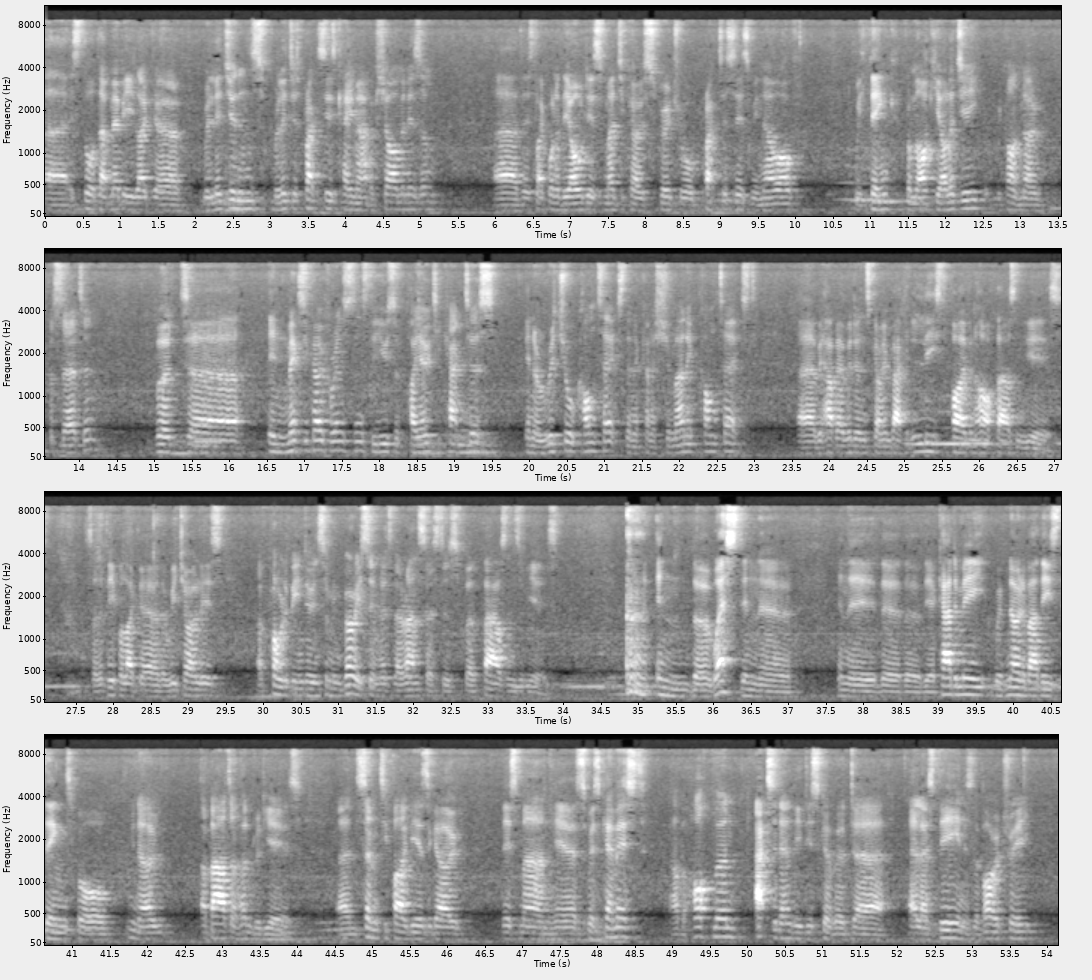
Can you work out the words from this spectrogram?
Uh, it's thought that maybe like uh, religions, religious practices came out of shamanism. Uh, it's like one of the oldest magico spiritual practices we know of. We think from archaeology, we can't know for certain. But uh, in Mexico, for instance, the use of peyote cactus in a ritual context, in a kind of shamanic context, uh, we have evidence going back at least five and a half thousand years. So the people like the, the Huicholes have probably been doing something very similar to their ancestors for thousands of years. in the West, in the in the, the, the, the, academy, we've known about these things for, you know, about 100 years. And 75 years ago, this man here, Swiss chemist, Albert Hofmann, accidentally discovered uh, LSD in his laboratory,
